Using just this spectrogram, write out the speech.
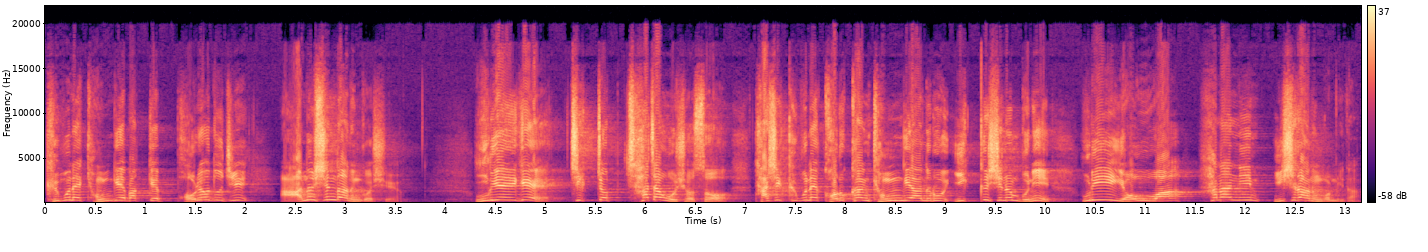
그분의 경계 밖에 버려두지 않으신다는 것이에요. 우리에게 직접 찾아오셔서 다시 그분의 거룩한 경계 안으로 이끄시는 분이 우리 여호와 하나님이시라는 겁니다.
